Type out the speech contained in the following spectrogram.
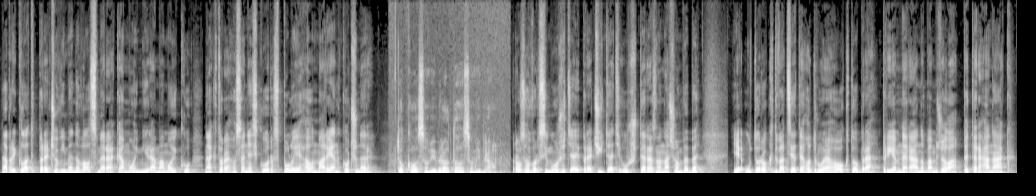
Napríklad, prečo vymenoval smeráka Mojmíra Mamojku, na ktorého sa neskôr spoliehal Marian Kočner. To, koho som vybral, toho som vybral. Rozhovor si môžete aj prečítať už teraz na našom webe. Je útorok 22. oktobra. Príjemné ráno vám želá Peter Hanák.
